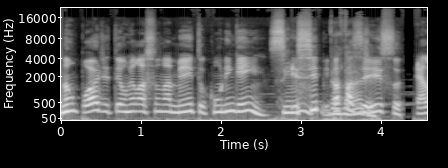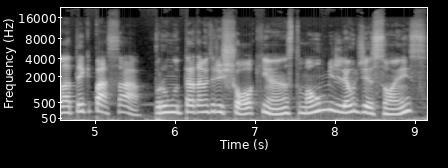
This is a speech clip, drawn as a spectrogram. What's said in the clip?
não pode ter um relacionamento com ninguém. Sim, E se pra verdade. fazer isso, ela tem que passar por um tratamento de choque antes, tomar um milhão de injeções.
